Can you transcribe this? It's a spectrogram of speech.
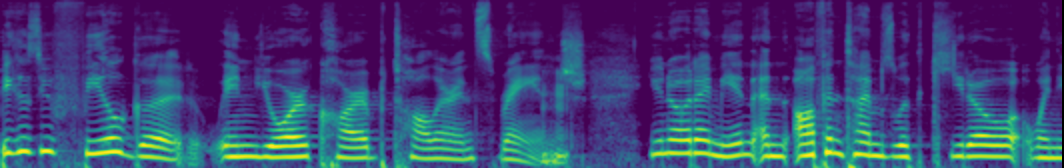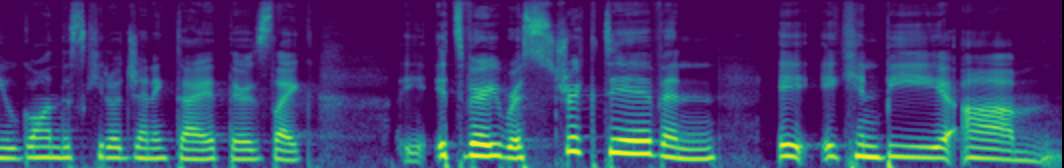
Because you feel good in your carb tolerance range. You know what I mean? And oftentimes with keto, when you go on this ketogenic diet, there's like, it's very restrictive and it, it can be um,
